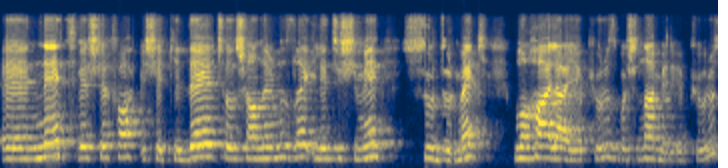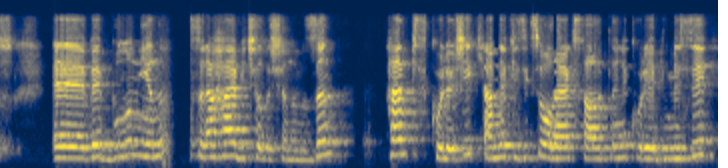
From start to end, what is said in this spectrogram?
e, net ve şeffaf bir şekilde çalışanlarımızla iletişimi sürdürmek. Bunu hala yapıyoruz, başından beri yapıyoruz. E, ve bunun yanı sıra her bir çalışanımızın hem psikolojik hem de fiziksel olarak sağlıklarını koruyabilmesi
